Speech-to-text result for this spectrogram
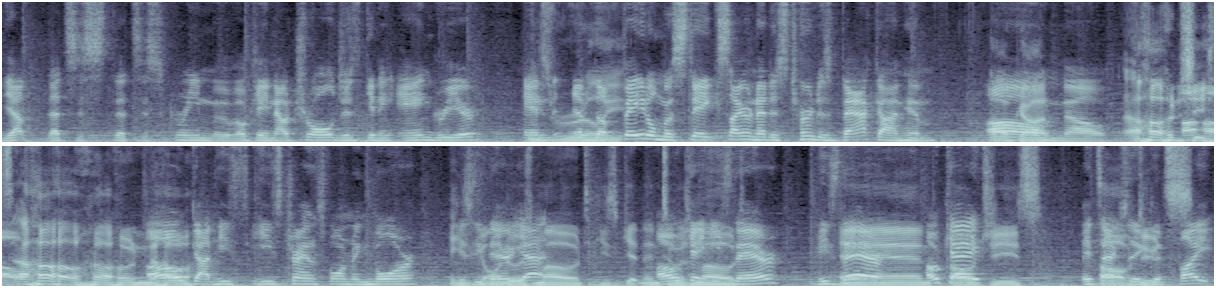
Yep, that's his that's his scream move. Okay, now troll just getting angrier, and He's the fatal mistake. Siren Head has turned his back on him. Oh, oh God. no. Oh jeez. Oh, oh no. Oh god, he's he's transforming more. He's is he going to yet? his mode. He's getting into his mode. Okay, he's there. He's there. And, oh, okay. Oh jeez. It's Oh, actually a good fight.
